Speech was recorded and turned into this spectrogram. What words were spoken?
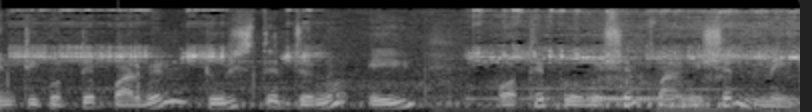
এন্ট্রি করতে পারবেন। ট্যুরিস্টদের জন্য এই পথে প্রবেশের পারমিশন নেই।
